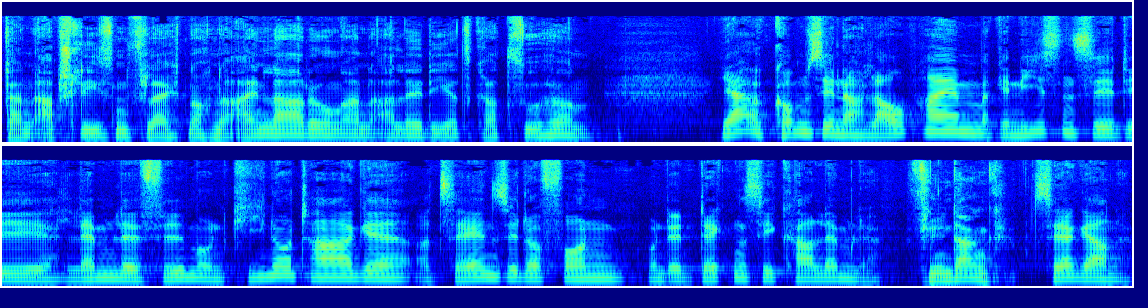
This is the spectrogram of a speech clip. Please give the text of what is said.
Dann abschließend vielleicht noch eine Einladung an alle, die jetzt gerade zuhören. Ja, kommen Sie nach Laubheim, genießen Sie die Lemle Film- und Kinotage, erzählen Sie davon und entdecken Sie Karl Lemle. Vielen Dank. Sehr gerne.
